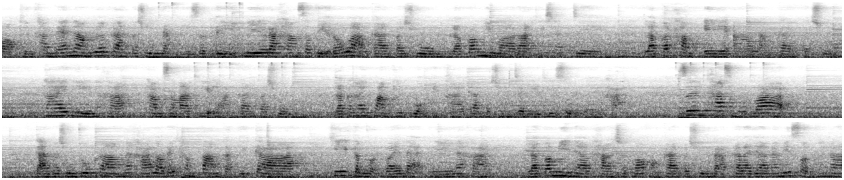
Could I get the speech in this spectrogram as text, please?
บอกถึงคำแนะนำเรื่องการประชุมอย่างมีสติ มีระฆังสติระหว่างการประชุม แล้วก็มีวาระที่ชัดเจน แล้วก็ทำ AR หลังการประชุมถ้าให้ดีนะคะทำสมาธิหลังการประชุม แล้วก็ให้ความคิดบวกปิดท้ายการประชุมจะดีที่สุดเลยค่ะ ซึ่งถ้าสมมติว่าการประชุมทุกครั้งนะคะ เราได้ทำตามกติกาที่กำหนดไว้แบบนี้นะคะ แล้วก็มีแนวทางเฉพาะของการประชุมแบบกาลยานมิตรสนทนา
